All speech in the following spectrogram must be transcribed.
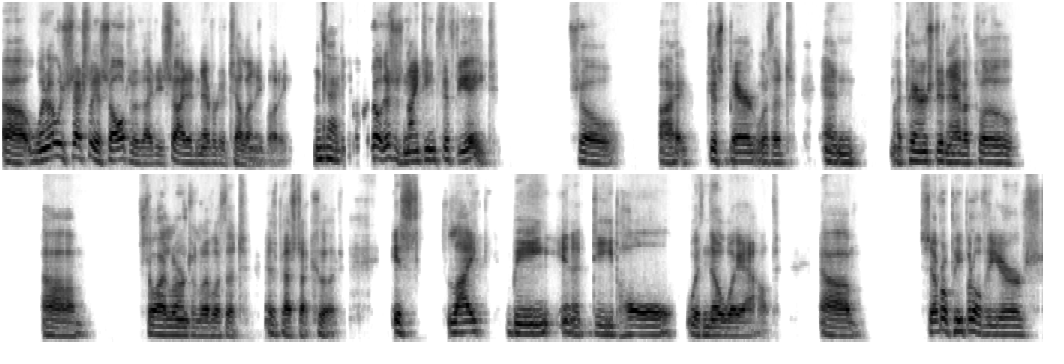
Uh, when I was sexually assaulted, I decided never to tell anybody. Okay. No, this is 1958. So I just bared with it. And my parents didn't have a clue. Um, so I learned to live with it as best I could. It's like being in a deep hole with no way out. Um, several people over the years,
